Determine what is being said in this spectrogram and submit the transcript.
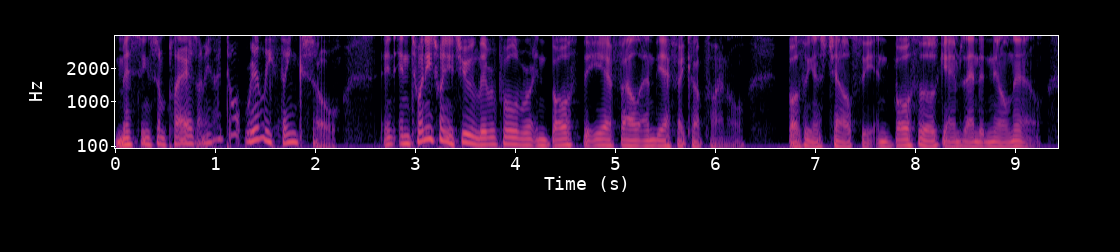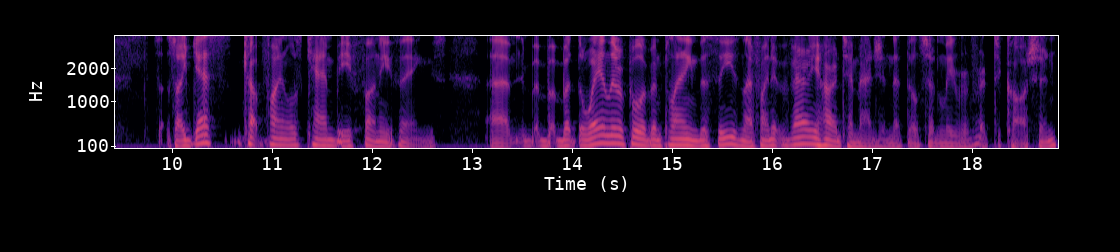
missing some players? I mean, I don't really think so. In, in 2022, Liverpool were in both the EFL and the FA Cup final, both against Chelsea, and both of those games ended nil nil. So, so I guess cup finals can be funny things. Um, but, but the way Liverpool have been playing this season, I find it very hard to imagine that they'll suddenly revert to caution.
